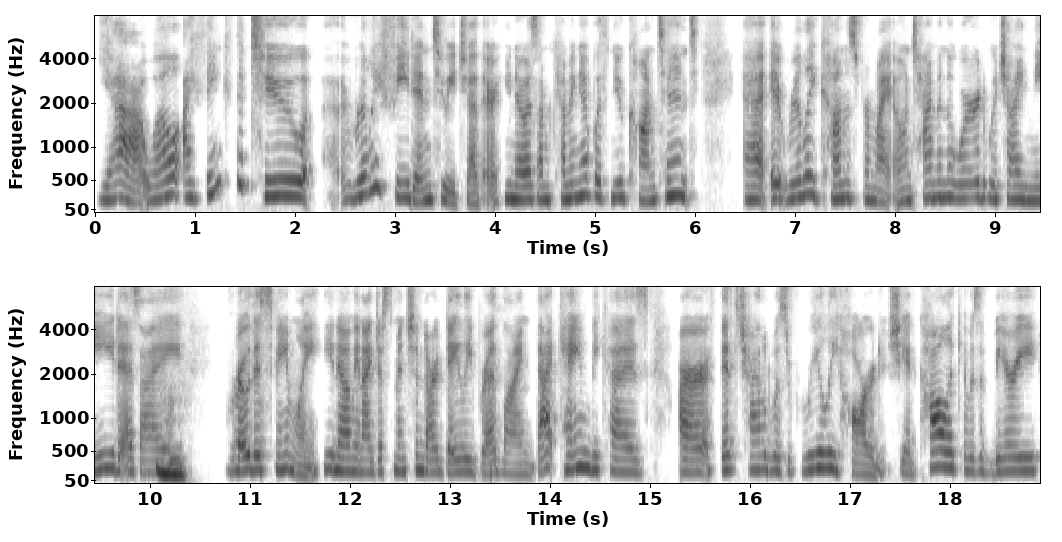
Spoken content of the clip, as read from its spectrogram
Yeah, well, I think the two uh, really feed into each other. You know, as I'm coming up with new content, uh, it really comes from my own time in the Word, which I need as I. Mm-hmm grow this family. You know, I mean, I just mentioned our daily bread line. That came because our fifth child was really hard. She had colic. It was a very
